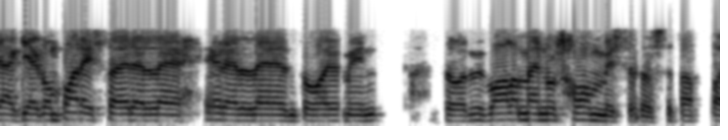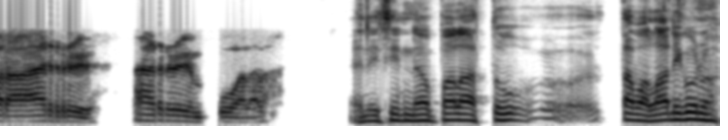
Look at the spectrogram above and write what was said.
jääkiekon parissa edelleen, edelleen toimin, toimin valmennushommissa tuossa Tappara ry, ryn puolella. Eli sinne on palattu tavallaan niin kuin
